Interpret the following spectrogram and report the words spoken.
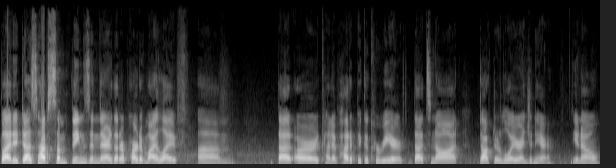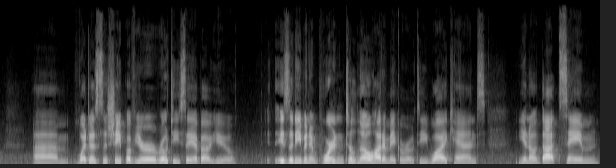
but it does have some things in there that are part of my life um, that are kind of how to pick a career that's not doctor, lawyer, engineer. You know, um, what does the shape of your roti say about you? Is it even important to know how to make a roti? Why can't, you know, that same,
